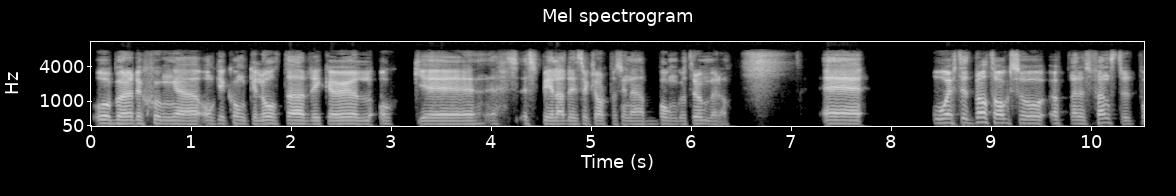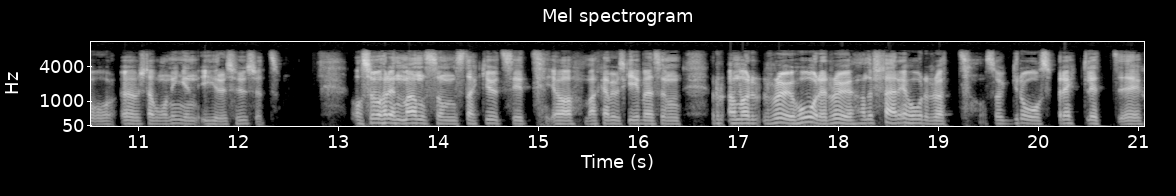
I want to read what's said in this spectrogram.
Och började sjunga Onkel Konkel-låtar, dricka öl och eh, spelade såklart på sina bongotrummor. Eh, och efter ett bra tag så öppnades fönstret på översta våningen i hyreshuset. Och så var det en man som stack ut sitt, ja man kan beskriva det som, han var rödhårig, röd, han hade färgat håret rött och så gråspräckligt eh,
